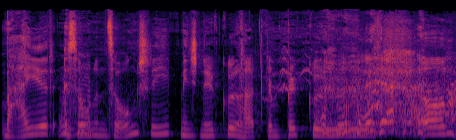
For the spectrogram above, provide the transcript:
Meier mhm. so einen Song schreibt, mein Schnückel hat den Bückel. und,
